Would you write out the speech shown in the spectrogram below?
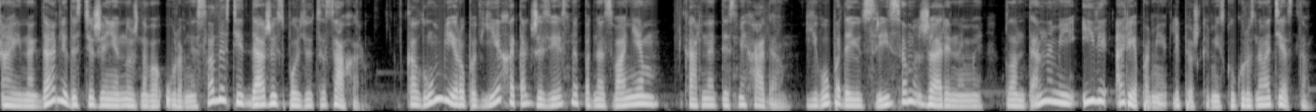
А иногда для достижения нужного уровня сладости даже используется сахар. В Колумбии ропа вьеха также известна под названием карне де смехада. Его подают с рисом, жареными плантанами или арепами, лепешками из кукурузного теста.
